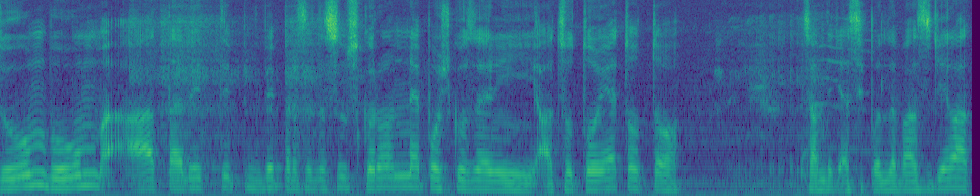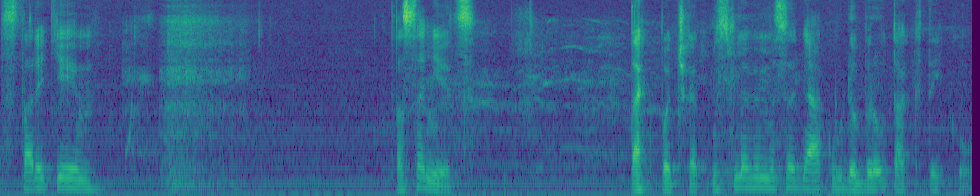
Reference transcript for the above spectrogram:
Zoom, boom a tady ty dvě prsete jsou skoro nepoškozený. A co to je toto? Co mám teď asi podle vás dělat s tady tím? Zase nic. Tak počkat, musíme vymyslet nějakou dobrou taktiku.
